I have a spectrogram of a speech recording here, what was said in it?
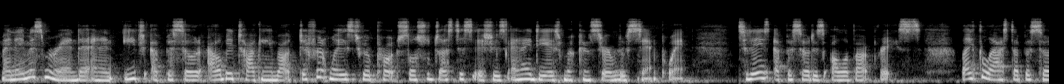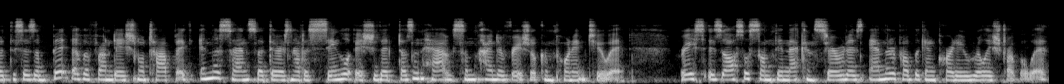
My name is Miranda, and in each episode, I'll be talking about different ways to approach social justice issues and ideas from a conservative standpoint. Today's episode is all about race. Like the last episode, this is a bit of a foundational topic in the sense that there is not a single issue that doesn't have some kind of racial component to it. Race is also something that conservatives and the Republican Party really struggle with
